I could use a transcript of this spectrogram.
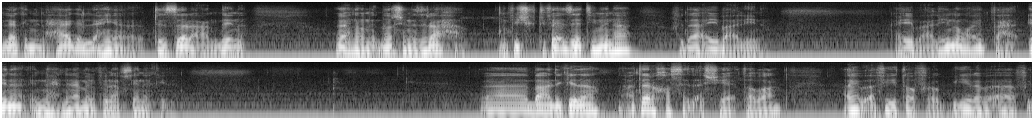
لكن الحاجة اللي هي بتزرع عندنا إحنا منقدرش نزرعها. مفيش اكتفاء ذاتي منها فده عيب علينا. عيب علينا وعيب في حقنا إن إحنا نعمل في نفسنا كده. آه بعد كده هترخص الأشياء طبعا. هيبقى في طفرة كبيرة بقى في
